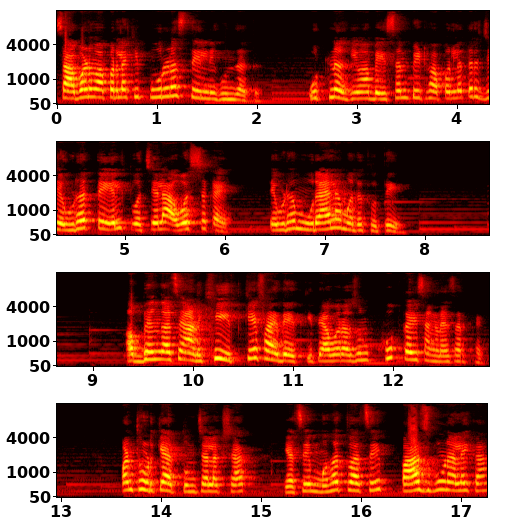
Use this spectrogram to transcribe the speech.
साबण वापरला की पूर्णच तेल निघून जातं. उठणं किंवा बेसन पीठ वापरलं तर जेवढं तेल त्वचेला आवश्यक आहे तेवढं मुरायला मदत होते. अभ्यंगाचे आणखी इतके फायदे आहेत की त्यावर अजून खूप काही सांगण्यासारखं आहे. पण थोडक्यात तुमच्या लक्षात याचे महत्त्वाचे पाच गुण आले का?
